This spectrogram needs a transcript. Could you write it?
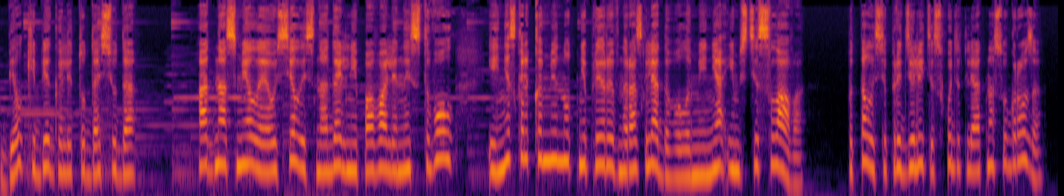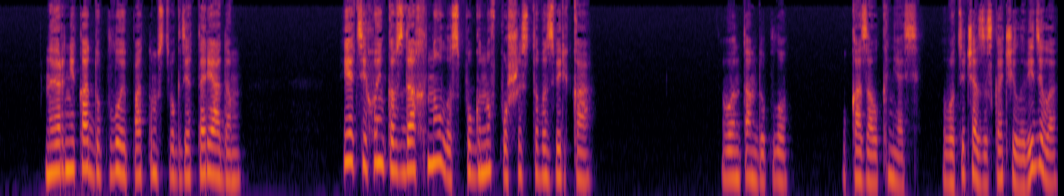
белки бегали туда-сюда. Одна смелая уселась на дальний поваленный ствол и несколько минут непрерывно разглядывала меня и Мстислава. Пыталась определить, исходит ли от нас угроза. Наверняка дупло и потомство где-то рядом — я тихонько вздохнула, спугнув пушистого зверька. «Вон там дупло», — указал князь. «Вот сейчас заскочила, видела?»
